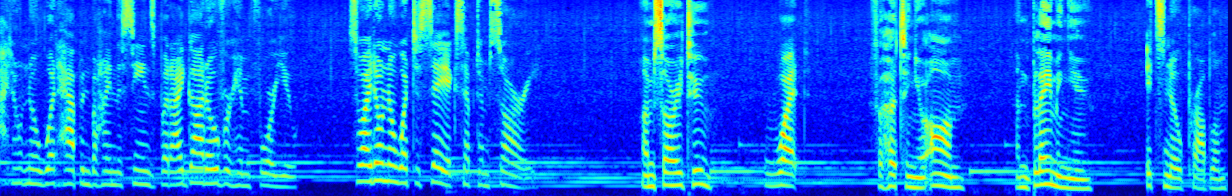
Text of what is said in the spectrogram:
I don't know what happened behind the scenes, but I got over him for you. So I don't know what to say except I'm sorry. I'm sorry too. What? For hurting your arm and blaming you. It's no problem.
